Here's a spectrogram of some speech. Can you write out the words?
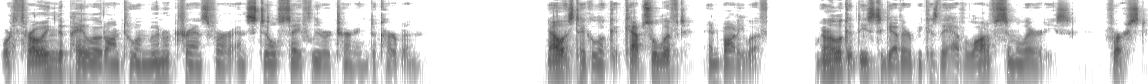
or throwing the payload onto a Munar transfer and still safely returning to Kerbin. Now let's take a look at capsule lift and body lift. We're going to look at these together because they have a lot of similarities. First,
